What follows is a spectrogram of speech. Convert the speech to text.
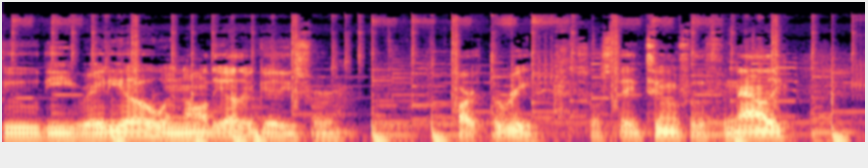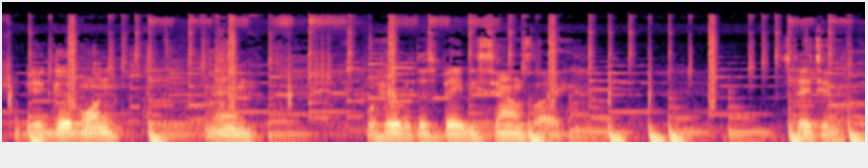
to the radio and all the other goodies for part three. So stay tuned for the finale. It'll be a good one, and we'll hear what this baby sounds like. Stay tuned.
